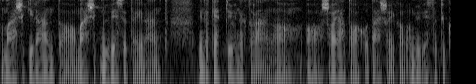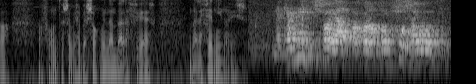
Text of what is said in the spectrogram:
a másik iránt, a másik művészete iránt. Mind a kettőknek talán a, a saját alkotásaik, a, a művészetük a, a fontosabb, és ebben sok minden belefér, belefér Nina is. Nekem nincs saját akaratom, sose volt.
